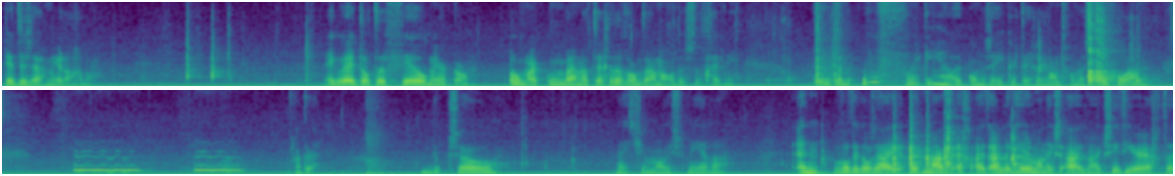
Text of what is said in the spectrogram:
Dit is echt meer dan genoeg. Ik weet dat er veel meer kan. Oh, maar ik kom bijna tegen de rand aan al, dus dat geeft niet. Tegen oeh, freaking hell. Ik kom zeker tegen de rand van mijn spiegel aan. Oké. Doe ik zo. Netje mooi smeren. En wat ik al zei, het maakt echt uiteindelijk helemaal niks uit. Maar ik zit hier echt uh,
